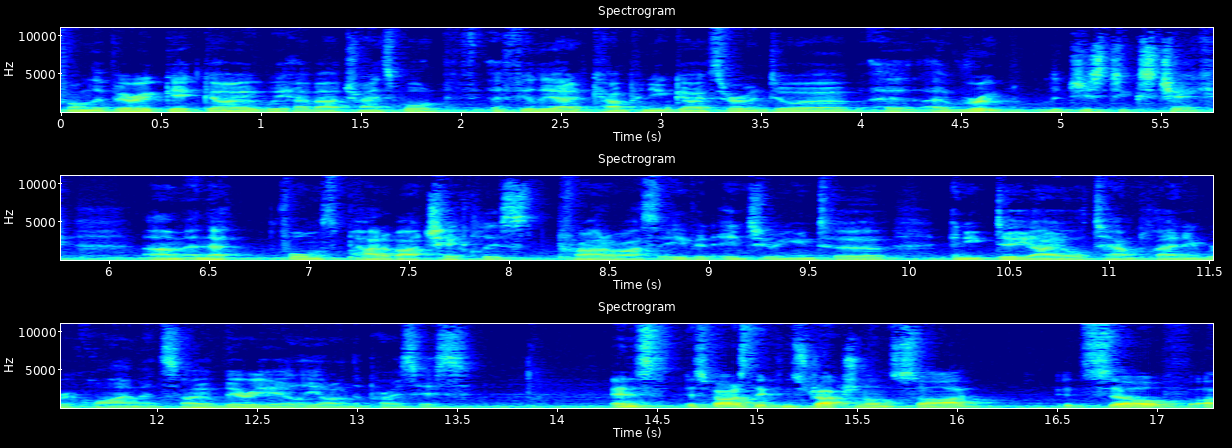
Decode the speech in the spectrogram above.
from the very get go, we have our transport affiliated company go through and do a, a, a route logistics check, um, and that forms part of our checklist prior to us even entering into any DA or town planning requirements. So very early on in the process. And as, as far as the construction on site itself, I,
